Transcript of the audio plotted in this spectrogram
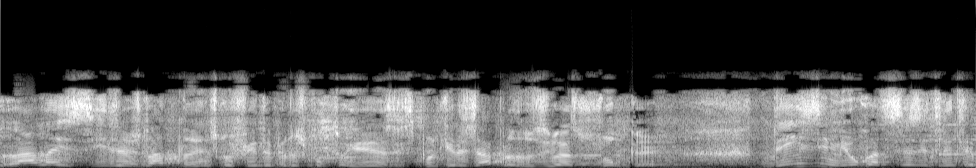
lá nas ilhas do Atlântico feita pelos portugueses, porque eles já produziam açúcar desde 1430 e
